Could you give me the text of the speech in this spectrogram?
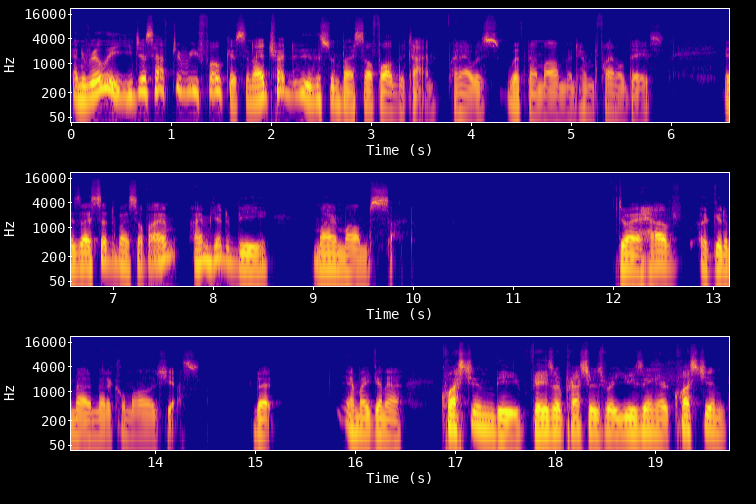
And really, you just have to refocus. And I tried to do this with myself all the time when I was with my mom in her final days. Is I said to myself, I'm I'm here to be my mom's son. Do I have a good amount of medical knowledge? Yes. But am I going to question the vasopressors we're using or question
